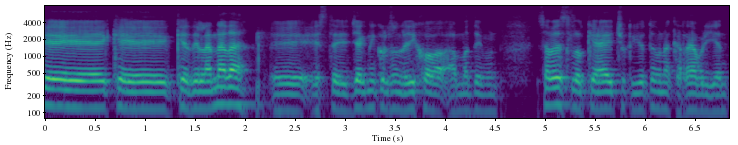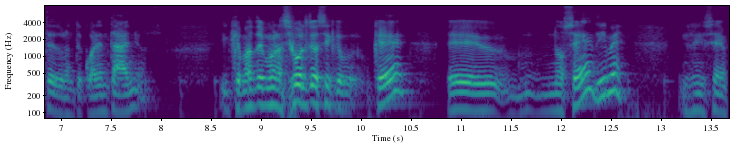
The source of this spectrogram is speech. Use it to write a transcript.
que, que, que de la nada eh, este Jack Nicholson le dijo a, a Matt Damon, ¿sabes lo que ha hecho que yo tenga una carrera brillante durante 40 años? Y que Matt Damon así volteó así que, ¿qué? Eh, no sé, dime. Y le dice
